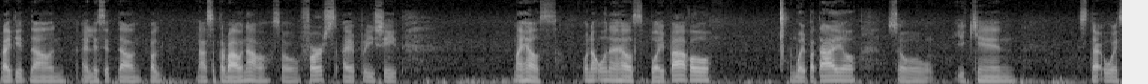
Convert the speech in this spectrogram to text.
write it down. I list it down pag nasa trabaho na ako. So first, I appreciate my health. Unang-una health, boy pa ako. Boy pa tayo. So you can start with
